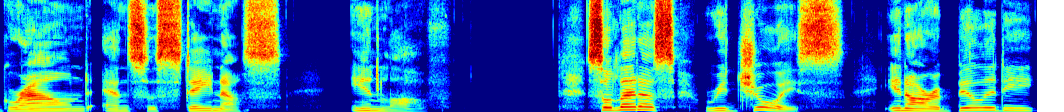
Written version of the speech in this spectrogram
ground, and sustain us in love. So let us rejoice in our ability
